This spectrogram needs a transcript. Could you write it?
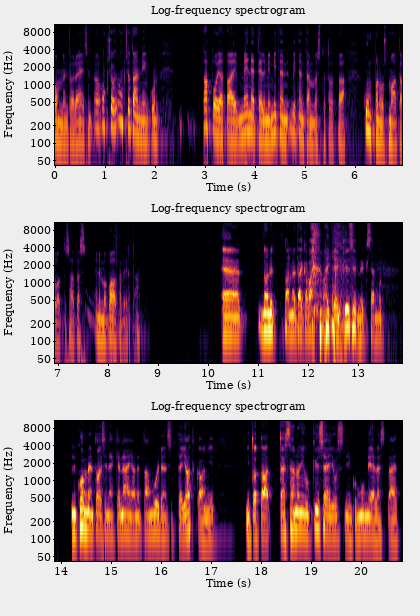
kommentoida ensin? Onko jotain niin kuin tapoja tai menetelmiä, miten, miten tämmöistä tota, kumppanuusmaataloutta saataisiin enemmän valtavirtaa? No nyt annoit aika vaikean kysymyksen, mutta kommentoisin ehkä näin ja annetaan muiden sitten jatkaa, niin, niin tota, tässähän on niin kuin kyse just niin kuin mun mielestä, että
